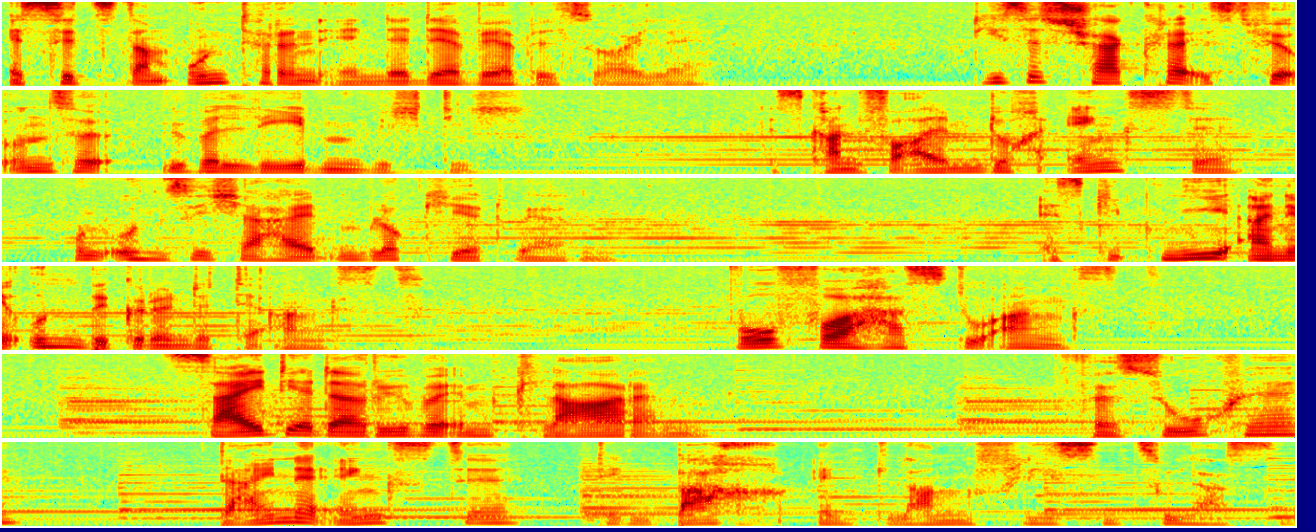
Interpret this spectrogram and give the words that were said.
Es sitzt am unteren Ende der Wirbelsäule. Dieses Chakra ist für unser Überleben wichtig. Es kann vor allem durch Ängste und Unsicherheiten blockiert werden. Es gibt nie eine unbegründete Angst. Wovor hast du Angst? Sei dir darüber im Klaren. Versuche, deine Ängste den Bach entlang fließen zu lassen.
